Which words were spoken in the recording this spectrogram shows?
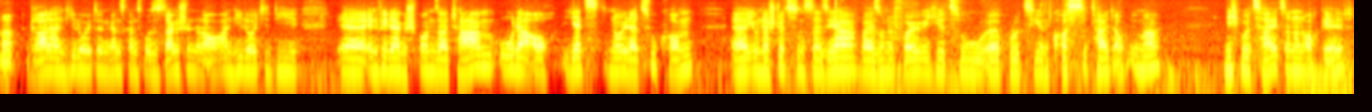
Ja. Gerade an die Leute ein ganz, ganz großes Dankeschön und auch an die Leute, die äh, entweder gesponsert haben oder auch jetzt neu dazukommen. Äh, ihr unterstützt uns da sehr, weil so eine Folge hier zu äh, produzieren kostet halt auch immer nicht nur Zeit, sondern auch Geld.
